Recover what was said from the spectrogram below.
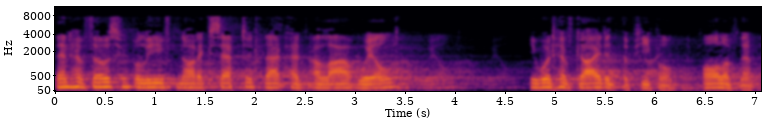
Then have those who believed not accepted that had Allah willed? He would have guided the people, all of them.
